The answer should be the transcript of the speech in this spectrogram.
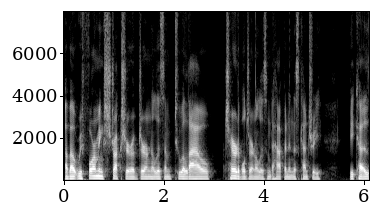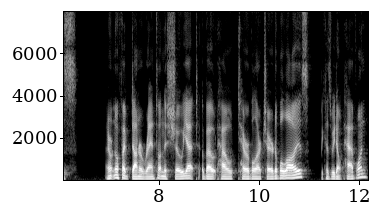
about reforming structure of journalism to allow charitable journalism to happen in this country because I don't know if I've done a rant on this show yet about how terrible our charitable law is because we don't have one.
